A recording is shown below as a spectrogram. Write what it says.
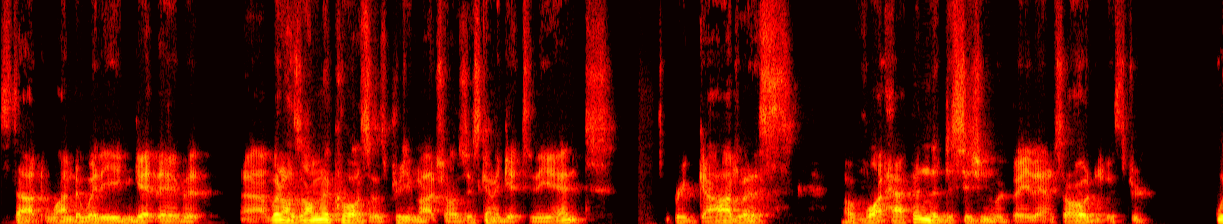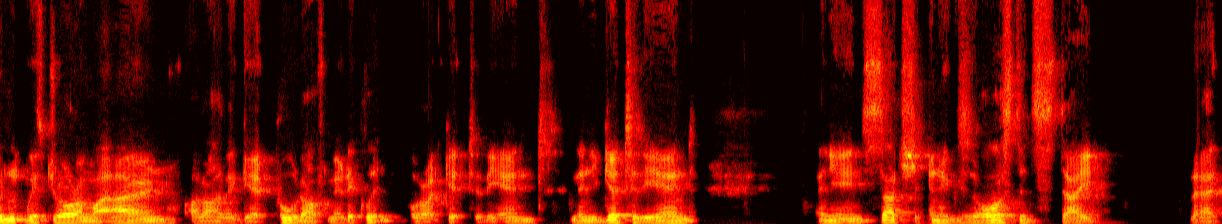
start to wonder whether you can get there. But uh, when I was on the course, it was pretty much I was just going to get to the end, regardless of what happened. The decision would be then, so I wouldn't withdraw, wouldn't withdraw on my own, I'd either get pulled off medically or I'd get to the end. And then you get to the end and you're in such an exhausted state that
